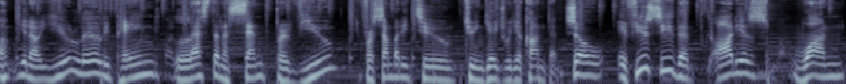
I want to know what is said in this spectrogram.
um, you know you're literally paying less than a cent per view for somebody to to engage with your content. So if you see that audience one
